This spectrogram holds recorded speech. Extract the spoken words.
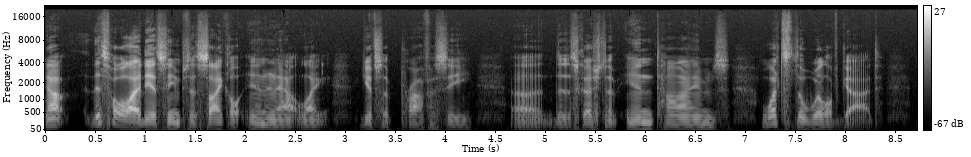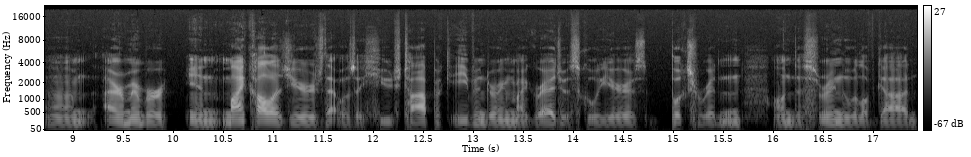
Now, this whole idea seems to cycle in and out like gifts of prophecy, uh, the discussion of end times. What's the will of God? Um, I remember in my college years, that was a huge topic, even during my graduate school years, books written on discerning the will of God.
